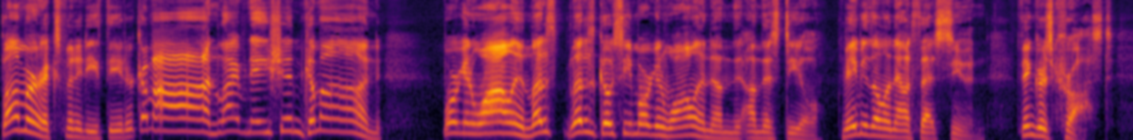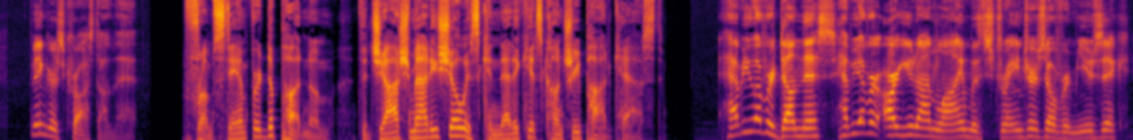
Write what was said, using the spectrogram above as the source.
Bummer, Xfinity Theater. Come on, Live Nation, come on. Morgan Wallen, let us let us go see Morgan Wallen on the, on this deal. Maybe they'll announce that soon. Fingers crossed. Fingers crossed on that. From Stamford to Putnam, the Josh Maddie Show is Connecticut's country podcast. Have you ever done this? Have you ever argued online with strangers over music?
